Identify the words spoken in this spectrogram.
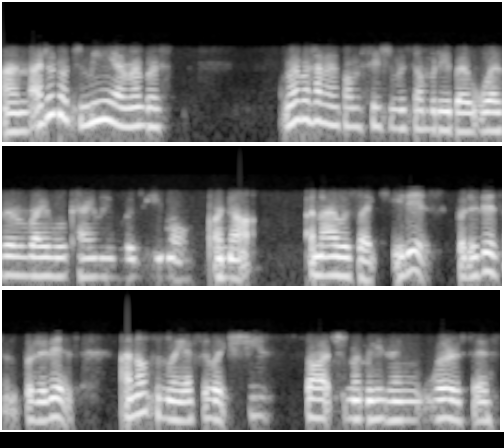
And I don't know, to me, I remember I remember having a conversation with somebody about whether Rilo Kiley was emo or not. And I was like, it is, but it isn't, but it is. And ultimately, I feel like she's such an amazing lyricist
